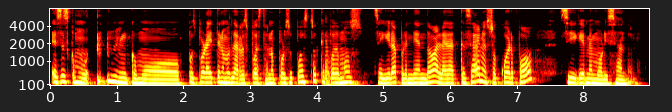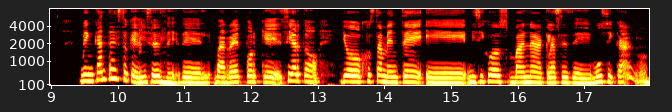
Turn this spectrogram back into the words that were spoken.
ese es como, como, pues por ahí tenemos la respuesta, ¿no? Por supuesto que podemos seguir aprendiendo a la edad que sea, nuestro cuerpo sigue memorizándolo. Me encanta esto que dices de, del barret porque, cierto, yo justamente, eh, mis hijos van a clases de música, ¿no?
